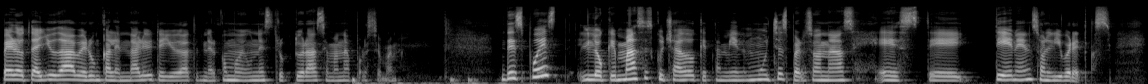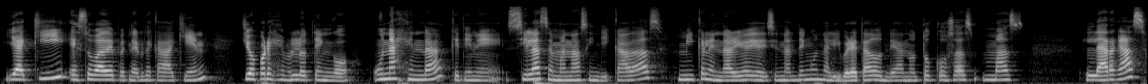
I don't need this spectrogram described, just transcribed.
pero te ayuda a ver un calendario y te ayuda a tener como una estructura semana por semana. Después, lo que más he escuchado que también muchas personas este, tienen son libretas. Y aquí eso va a depender de cada quien. Yo, por ejemplo, tengo una agenda que tiene sí las semanas indicadas, mi calendario y adicional tengo una libreta donde anoto cosas más largas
